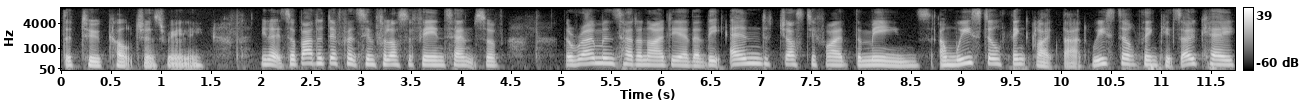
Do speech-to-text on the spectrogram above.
the two cultures really. You know, it's about a difference in philosophy in sense of The Romans had an idea that the end justified the means, and we still think like that. We still think it's okay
